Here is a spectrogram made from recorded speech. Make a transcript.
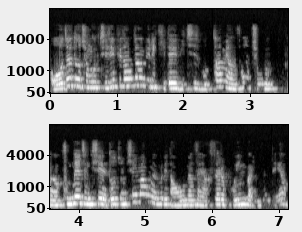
어제도 중국 GDP 성장률이 기대에 미치지 못하면서 중국 어, 국내 증시에도 좀 실망 매물이 나오면서 약세를 보인 바 있는데 요.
